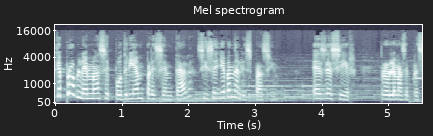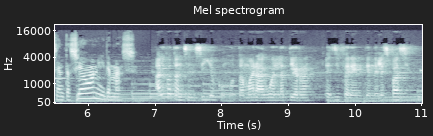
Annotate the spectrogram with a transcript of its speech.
¿qué problemas se podrían presentar si se llevan al espacio? Es decir, problemas de presentación y demás. Algo tan sencillo como tomar agua en la Tierra es diferente en el espacio.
